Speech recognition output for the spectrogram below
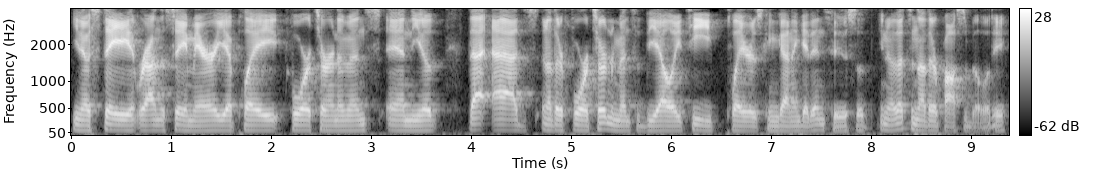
you know stay around the same area, play four tournaments, and you know that adds another four tournaments that the LET players can kind of get into. So, you know, that's another possibility.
